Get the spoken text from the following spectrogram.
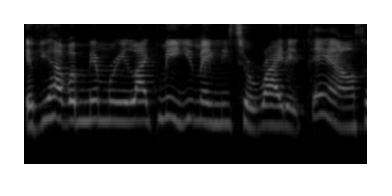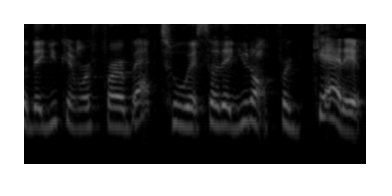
If you have a memory like me, you may need to write it down so that you can refer back to it so that you don't forget it.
